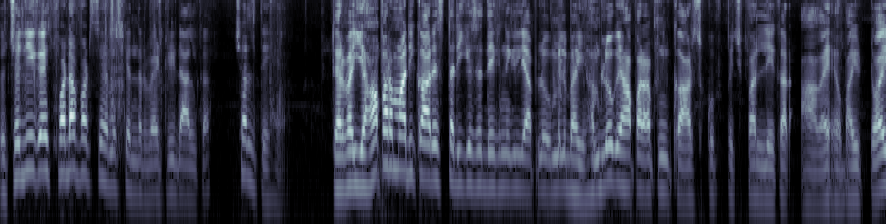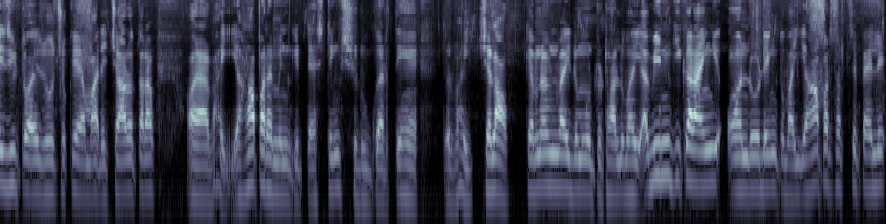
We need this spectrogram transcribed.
तो चलिए गए फटाफट से हम इसके अंदर बैटरी डालकर चलते हैं। तो यार भाई, यहाँ पर हमारी कार इस तरीके से देखने के लिए आप लोग मिले भाई, हम लोग यहाँ पर अपनी कार्स को पिच पर लेकर आ गए हैं। भाई टॉयज़ ही टॉयज़ हो चुके हैं हमारे चारों तरफ़। और यार भाई, यहाँ पर हम इनकी टेस्टिंग शुरू करते हैं। तो भाई, चलाओ। कैमरामैन भाई रिमोट उठा लो भाई। अभी इनकी कराएँगे ऑन रोडिंग तो भाई, यहाँ पर सबसे पहले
